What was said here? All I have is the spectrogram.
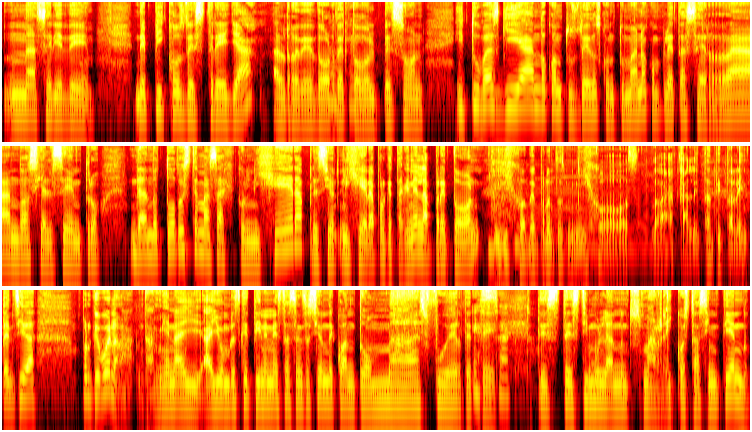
una serie de, de picos de estrella alrededor de todo el pezón y tú vas guiando con tus dedos, con tu mano completa, cerrando hacia el centro, dando todo este masaje con ligera presión, ligera, porque también el apretón, hijo, de pronto es mi hijo, bájale tantito la intensidad. Porque bueno, también hay, hay hombres que tienen esta sensación de cuanto más fuerte te, te, esté estimulando, entonces más rico estás sintiendo.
